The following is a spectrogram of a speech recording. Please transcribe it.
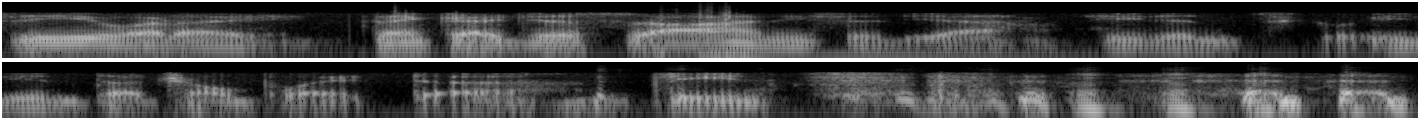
see what I think I just saw?" And he said, "Yeah, he didn't. He didn't touch home plate, uh, Gene." and then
